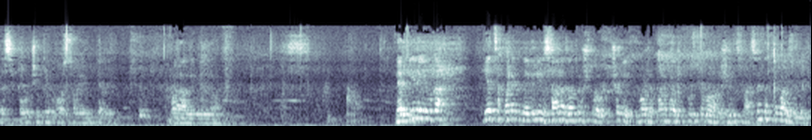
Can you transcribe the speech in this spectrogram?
da se pouči tim osnovim jeli, moralnim milom. Nerviraju ga, djeca ponekad nerviraju sana zato što čovjek može ponekad pustiti malo živcima, sve to treba razumjeti.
